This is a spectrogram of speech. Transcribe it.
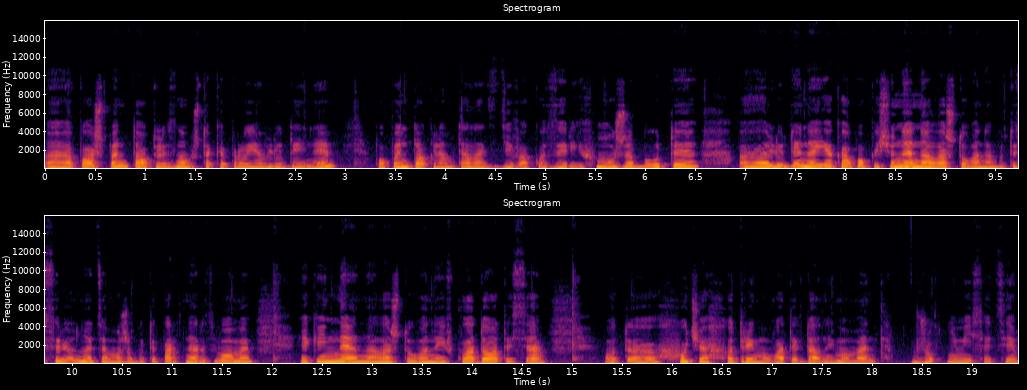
Е, Паш Пентаклів, знову ж таки, прояв людини. По пентаклям телець діва козиріг може бути. Е, Людина, яка поки що не налаштована бути серйозною, це може бути партнер з вами, який не налаштований вкладатися, от, е, хоче отримувати в даний момент в жовтні місяці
